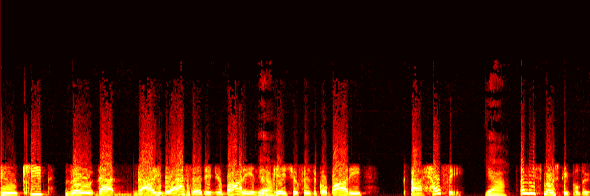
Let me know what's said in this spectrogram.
to keep tho- that valuable asset in your body, in Yeah. this case your physical body, uh, healthy. Yeah. At least most people do.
